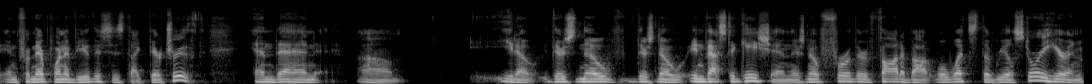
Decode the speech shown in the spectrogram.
and from their point of view this is like their truth and then um you know there's no there's no investigation. There's no further thought about well what's the real story here? And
